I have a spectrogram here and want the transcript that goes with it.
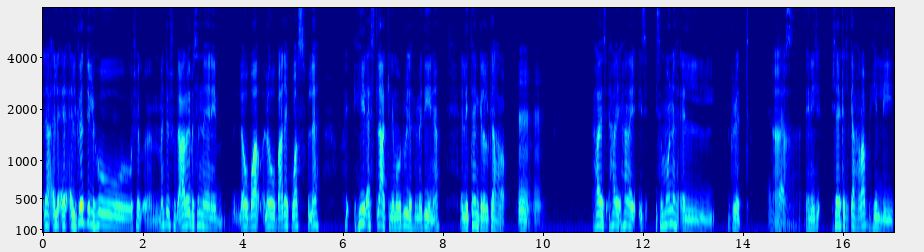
لا ال- ال- ال grid اللي هو شو ما أدري شو بالعربي بس إنه يعني لو با لو بعطيك وصف له هي- الأسلاك اللي موجودة في المدينة اللي تنقل الكهرب. مم، مم. هذا هذا هذا يس- يسمونه ال grid آه يعني ش- شركة الكهرب هي اللي آه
